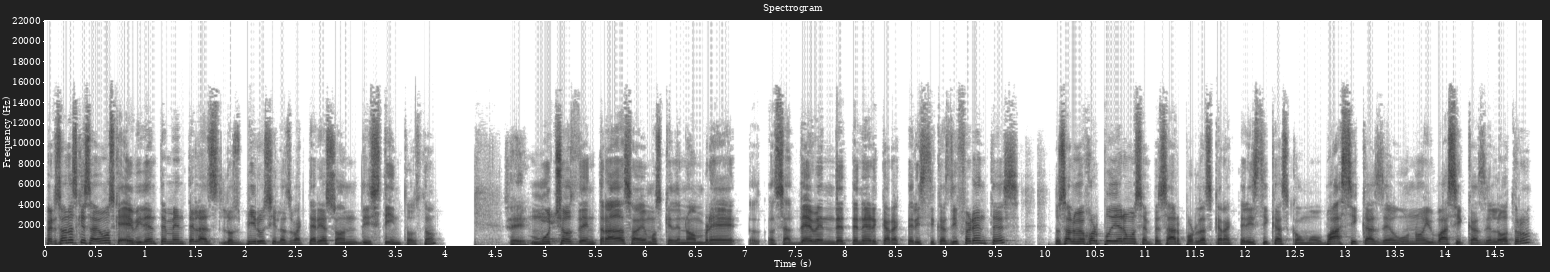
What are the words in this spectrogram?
personas que sabemos que evidentemente las, los virus y las bacterias son distintos, ¿no? Sí. Muchos de entrada sabemos que de nombre, o sea, deben de tener características diferentes. Entonces, a lo mejor pudiéramos empezar por las características como básicas de uno y básicas del otro.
